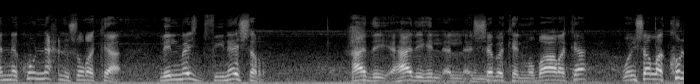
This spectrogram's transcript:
أن نكون نحن شركاء للمجد في نشر هذه هذه ال- ال- الشبكة المباركة. وإن شاء الله كل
